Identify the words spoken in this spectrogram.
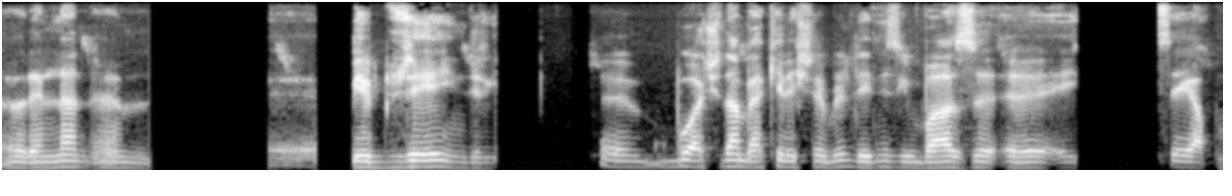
öğrenilen e, e, bir düzeye indirge. E, bu açıdan belki eleştirebilir. Dediğiniz gibi bazı e, eğitim yapma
